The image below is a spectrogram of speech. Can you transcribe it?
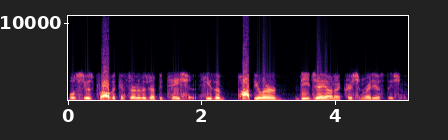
Well, she was probably concerned of his reputation. He's a popular DJ on a Christian radio station.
